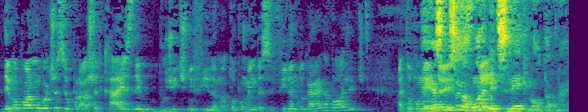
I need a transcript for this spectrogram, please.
dajmo pa mogoče se vprašati, kaj je zdaj božični film. A to pomeni, da se film dogaja na božič? A to pomeni, jaz da mislim, da mora biti sneg noter. Ne.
